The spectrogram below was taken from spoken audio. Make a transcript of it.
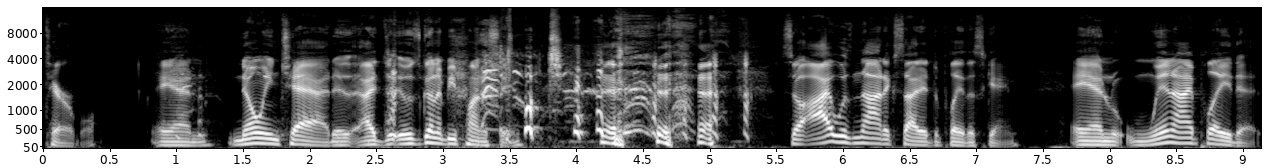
terrible. And knowing Chad, it, I, it was going to be punishing. so I was not excited to play this game. And when I played it,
